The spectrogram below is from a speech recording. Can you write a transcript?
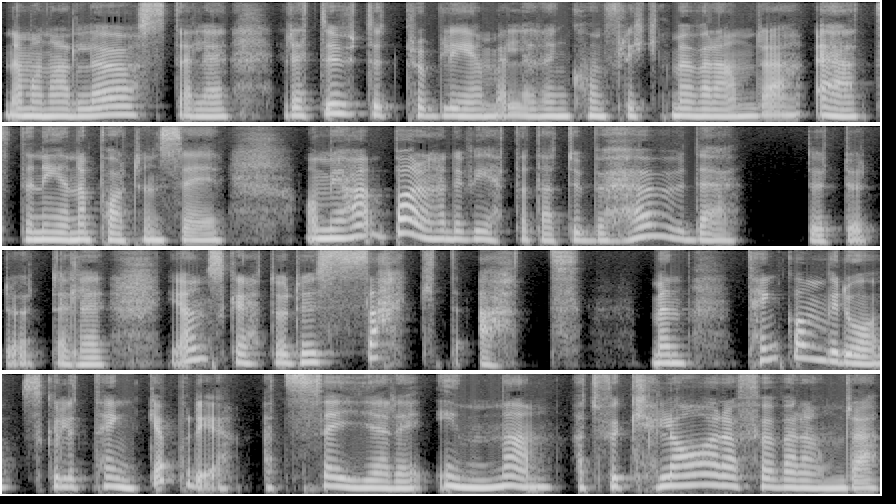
när man har löst eller rätt ut ett problem eller en konflikt med varandra är att den ena parten säger om jag bara hade vetat att du behövde dutt, dutt, dutt, eller jag önskar att du hade sagt att men tänk om vi då skulle tänka på det, att säga det innan. Att förklara för varandra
